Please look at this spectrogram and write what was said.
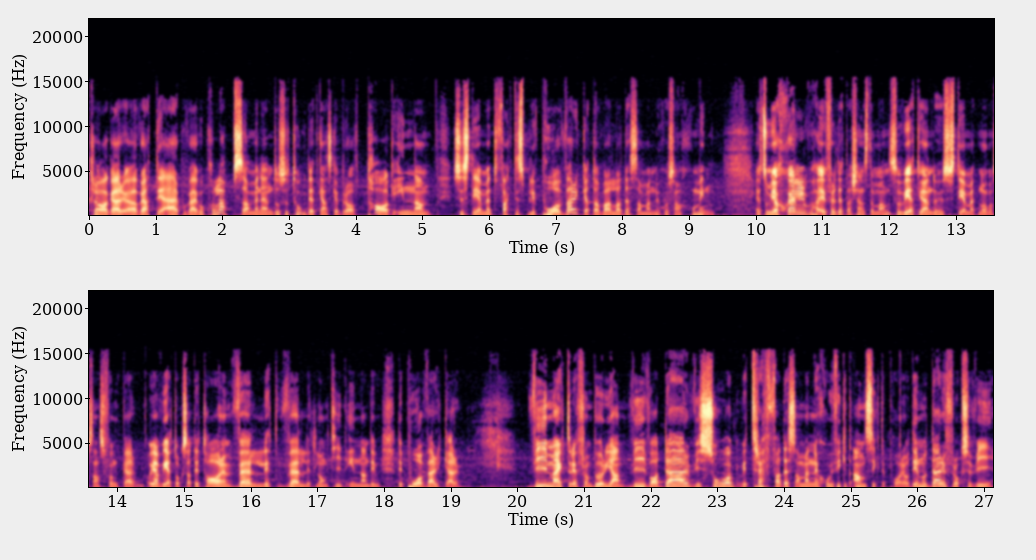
klagar över att det är på väg att kollapsa men ändå så tog det ett ganska bra tag innan systemet faktiskt blev påverkat av alla dessa människor som kom in. Eftersom jag själv är för detta tjänsteman så vet jag ändå hur systemet någonstans funkar och jag vet också att det tar en väldigt, väldigt lång tid innan det, det påverkar. Vi märkte det från början. Vi var där, vi såg, vi träffade dessa människor, vi fick ett ansikte på det och det är nog därför också vi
